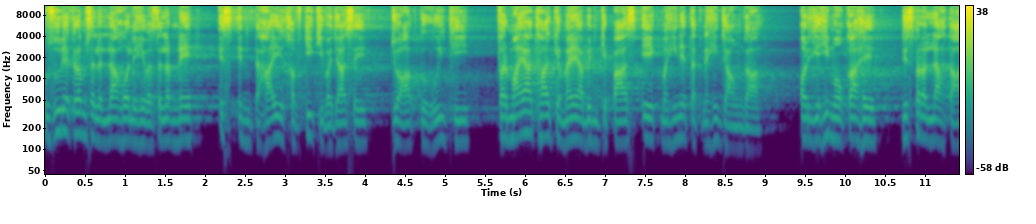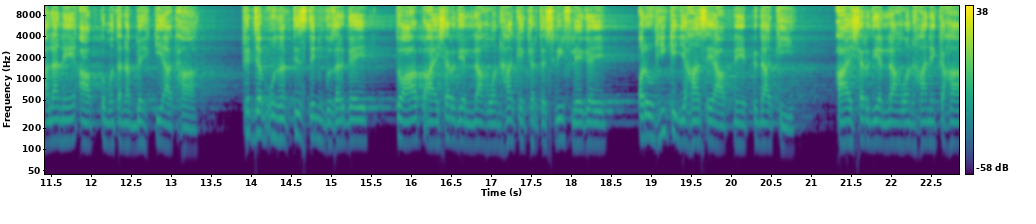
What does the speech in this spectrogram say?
हुजूर अकरम सल्लल्लाहु अलैहि वसल्लम ने इस इंतहाई खफकी की वजह से जो आपको हुई थी फरमाया था कि मैं अब इनके पास एक महीने तक नहीं जाऊँगा, और यही मौका है जिस पर अल्लाह ताला ने आपको मुतनबह किया था। फिर जब उनतीस दिन गुजर गए तो आप आयशा रदी अल्लाह के घर तशरीफ़ ले गए और उन्हीं के यहाँ से आपने इब्तदा की। आयशा रदी अल्लाह ने कहा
